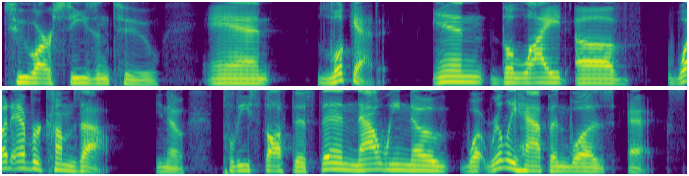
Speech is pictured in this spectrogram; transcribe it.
to our season two and look at it in the light of whatever comes out. You know, police thought this then. Now we know what really happened was X.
